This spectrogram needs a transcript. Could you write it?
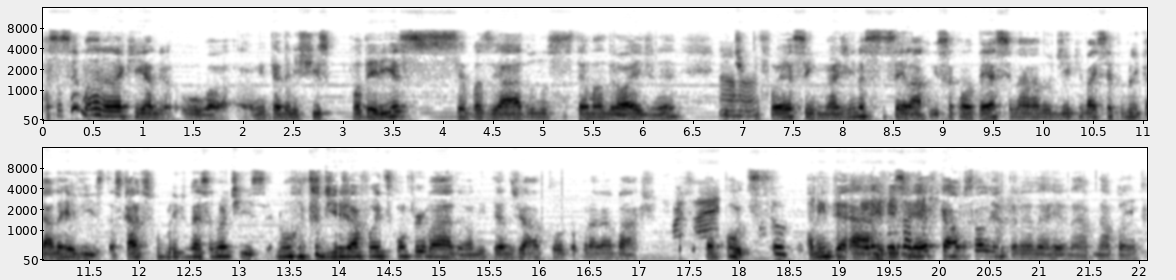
essa semana, né, que a, o a Nintendo NX poderia ser baseado no sistema Android, né? E, Aham. tipo, foi assim, imagina se, sei lá, isso acontece na- no dia que vai ser publicada a revista. Os caras publicam essa notícia. No outro dia já foi desconfirmado. A Nintendo já colocou por água abaixo. Pois é. Então, putz, Tu- a, Nintendo, a revista já ia ficar obsoleta, né, na, na, na banca.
